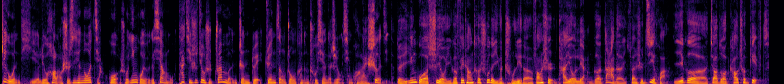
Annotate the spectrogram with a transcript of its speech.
这个问题，刘浩老师之前跟我讲过，说英国有一个项目，它其实就是专门针对捐赠中可能出现的这种情况来设计的。对，英国是有一个非常特殊的一个处理的方式，它有两个大的算是计划，一个叫做 Cultural Gift。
